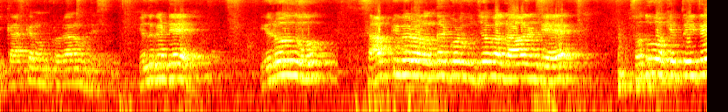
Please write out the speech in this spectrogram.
ఈ కార్యక్రమం ప్రధాన ఉద్దేశం. ఎందుకంటే ఈరోజు సాఫ్ట్వేర్ వాళ్ళందరికీ కూడా ఉద్యోగాలు రావాలంటే చదువు ఒక ఎత్తు అయితే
